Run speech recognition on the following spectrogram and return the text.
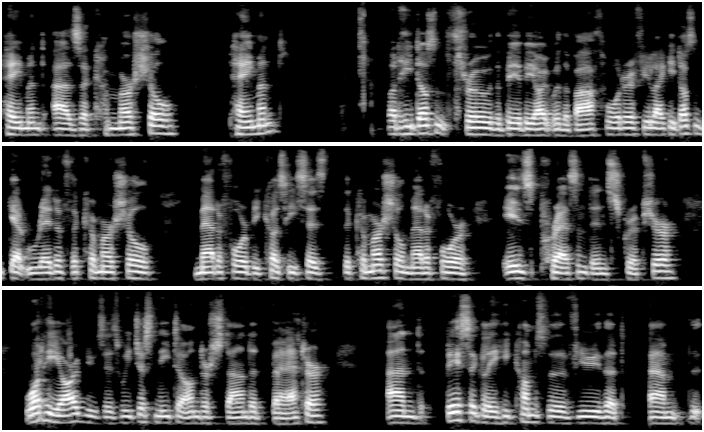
payment as a commercial payment, but he doesn't throw the baby out with the bathwater, if you like. He doesn't get rid of the commercial metaphor because he says the commercial metaphor is present in Scripture. What he argues is we just need to understand it better. And basically, he comes to the view that um, th-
